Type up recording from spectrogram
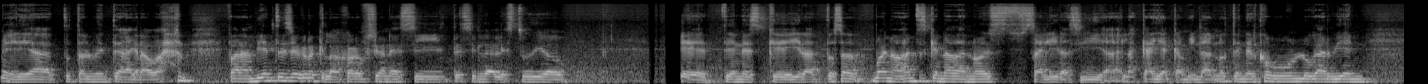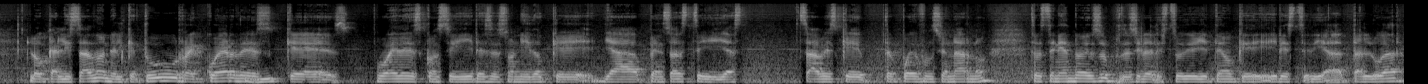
me iría totalmente a grabar. Para ambientes yo creo que la mejor opción es sí decirle al estudio que tienes que ir a, o sea, bueno, antes que nada no es salir así a la calle a caminar, ¿no? Tener como un lugar bien localizado en el que tú recuerdes que es- puedes conseguir ese sonido que ya pensaste y ya sabes que te puede funcionar, ¿no? Entonces teniendo eso, pues decirle al estudio, yo tengo que ir este día a tal lugar.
